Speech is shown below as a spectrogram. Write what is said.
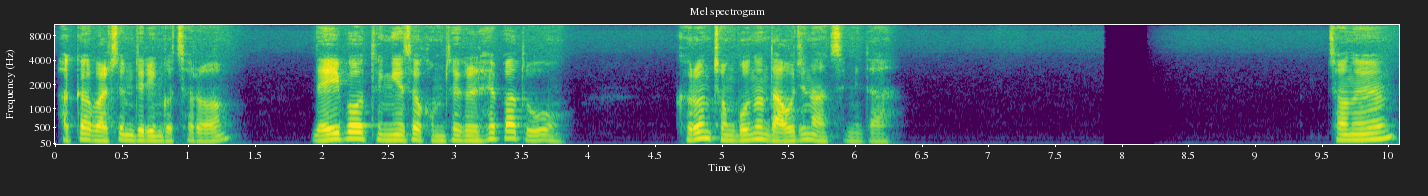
아까 말씀드린 것처럼 네이버 등에서 검색을 해봐도 그런 정보는 나오지는 않습니다. 저는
